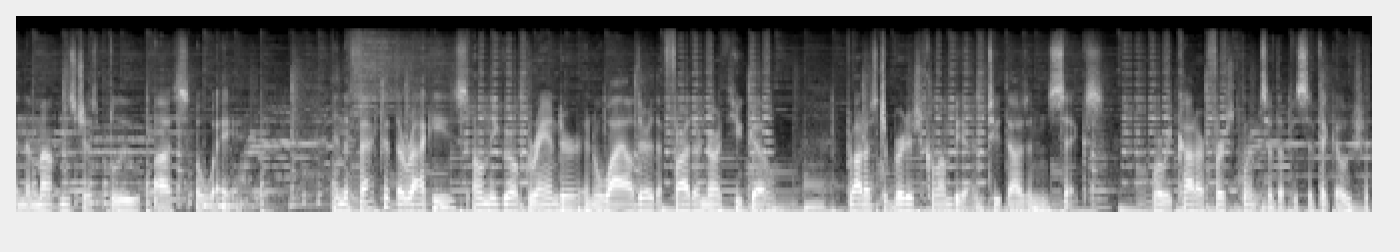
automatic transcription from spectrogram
and the mountains just blew us away. And the fact that the Rockies only grow grander and wilder the farther north you go brought us to British Columbia in 2006, where we caught our first glimpse of the Pacific Ocean.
